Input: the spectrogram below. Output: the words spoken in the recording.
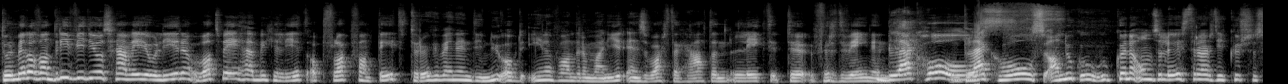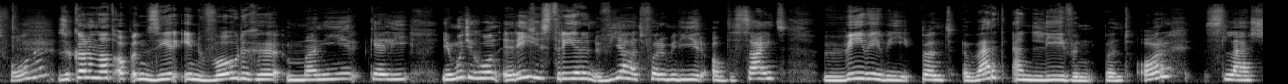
Door middel van drie video's gaan wij jou leren wat wij hebben geleerd op vlak van tijd terugwinnen die nu op de een of andere manier in zwarte gaten lijkt te verdwijnen. Black holes. Black holes. Anouk, hoe, hoe kunnen onze luisteraars die cursus volgen? Ze kunnen dat op een zeer eenvoudige manier, Kelly. Je moet je gewoon registreren via het formulier op de site www.werkenleven.org slash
